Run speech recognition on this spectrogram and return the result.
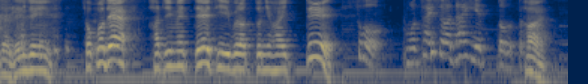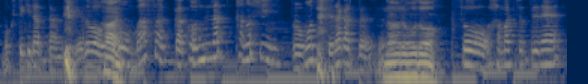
い。いや全然いいです。そこで初めて T ブラッドに入ってそう。もう最初はダイエットとはい。か目的だったんですけど、はい。もうまさかこんな楽しいと思ってなかったんですよなねるほど。そうハマっちゃってね。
